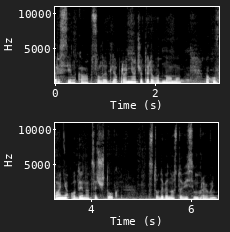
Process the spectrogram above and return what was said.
Персіл капсули для прання 4 в одному. Пакування 11 штук 198 гривень.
